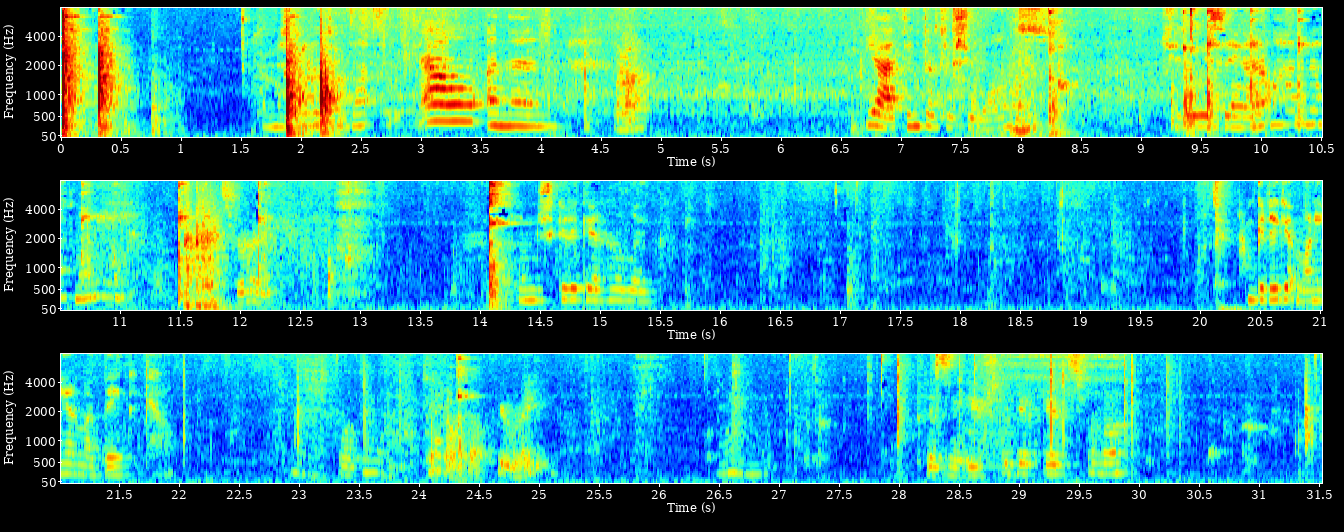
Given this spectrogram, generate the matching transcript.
I'm just gonna do that for now, and then Huh? yeah, I think that's what she wants. She's always saying, "I don't have enough money," That's right. so I'm just gonna get her like. I'm gonna get money out of my bank account. Well, yeah. That'll help you, right? Mm-hmm. Doesn't he usually get gifts from her?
